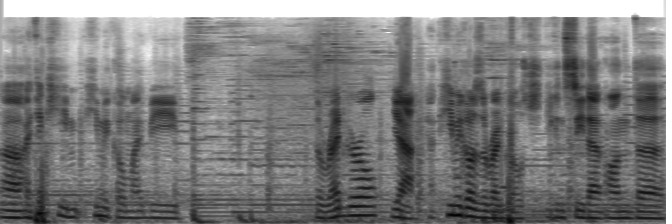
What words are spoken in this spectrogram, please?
I think Him Himeko might be the red girl. Yeah, Himeko's the red girl. You can see that on the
